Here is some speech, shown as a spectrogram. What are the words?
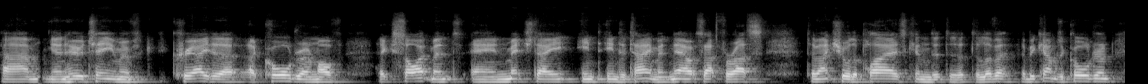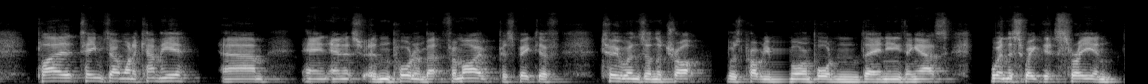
um, and her team have created a, a cauldron of excitement and match day entertainment. Now it's up for us to make sure the players can d- d- deliver. It becomes a cauldron. Player teams don't want to come here, um, and and it's important. But from my perspective, two wins on the trot was probably more important than anything else. Win this week, that's three. And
